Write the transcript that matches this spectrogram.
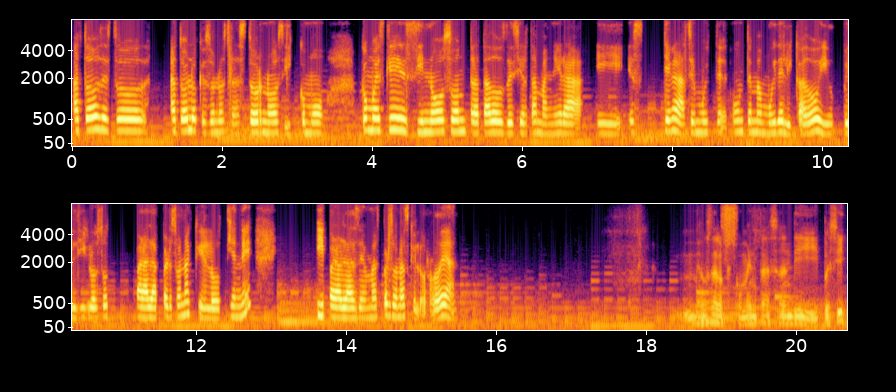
a todos estos a todo lo que son los trastornos y cómo, cómo es que si no son tratados de cierta manera eh, es, llegan a ser muy un tema muy delicado y peligroso para la persona que lo tiene y para las demás personas que lo rodean me gusta lo que comenta Sandy y pues sí,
